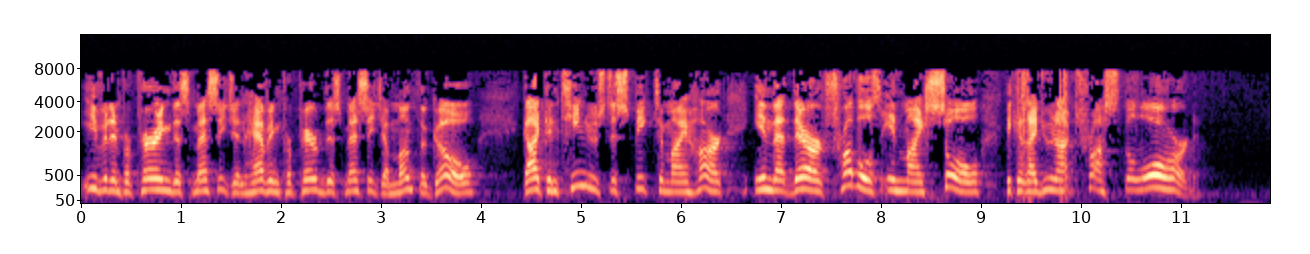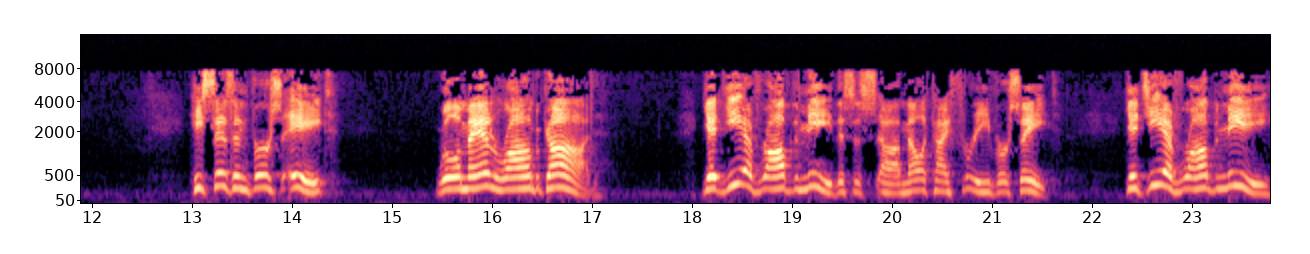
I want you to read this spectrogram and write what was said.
even in preparing this message and having prepared this message a month ago, God continues to speak to my heart in that there are troubles in my soul because I do not trust the Lord. He says in verse 8, Will a man rob God? Yet ye have robbed me. This is uh, Malachi 3, verse 8. Yet ye have robbed me.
